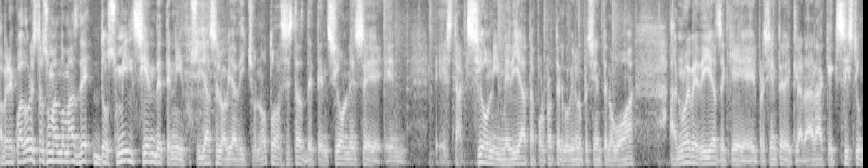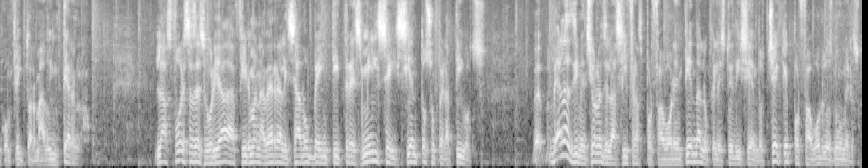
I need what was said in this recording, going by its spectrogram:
A ver, Ecuador está sumando más de 2.100 detenidos, ya se lo había dicho, ¿no? Todas estas detenciones eh, en esta acción inmediata por parte del gobierno del presidente Novoa a nueve días de que el presidente declarara que existe un conflicto armado interno. Las fuerzas de seguridad afirman haber realizado 23.600 operativos. Vean las dimensiones de las cifras, por favor, entienda lo que le estoy diciendo. Cheque, por favor, los números.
